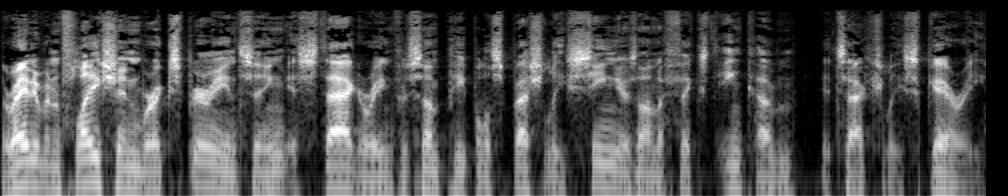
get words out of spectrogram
The rate of inflation we're experiencing is staggering for some people, especially seniors on a fixed income. It's actually scary.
